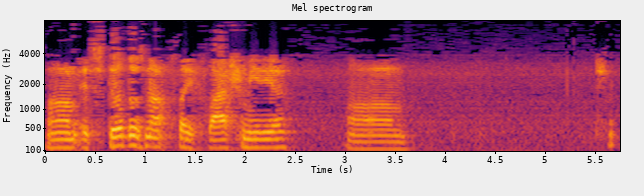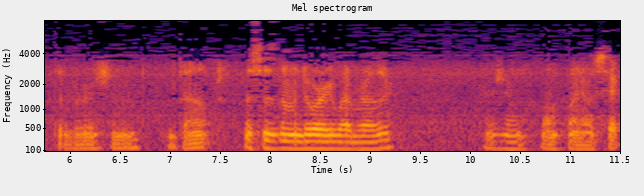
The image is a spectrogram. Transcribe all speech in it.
Um, it still does not play flash media. Um, check the version about. This is the Midori web browser, version 1.06.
